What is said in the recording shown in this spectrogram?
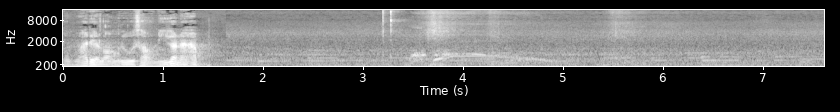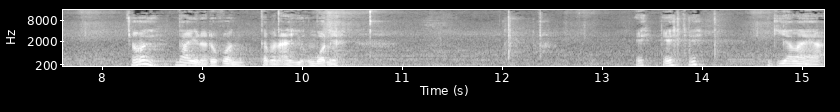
ผมว่าเดี๋ยวลองดูเสานี้ก่อนนะครับเฮ้ยได้อยู่นะทุกคนแต่มันอาจจะอยู่ข้างบนไงเอ๊ะเอ๊ะเอ๊ะเมื่อกี้อะไรอะ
